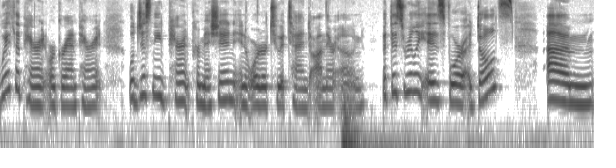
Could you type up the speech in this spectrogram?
with a parent or grandparent will just need parent permission in order to attend on their own. But this really is for adults, um,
